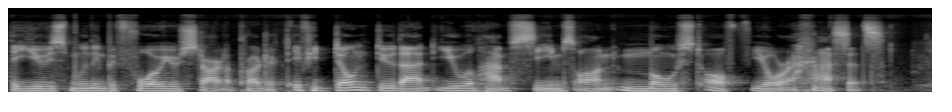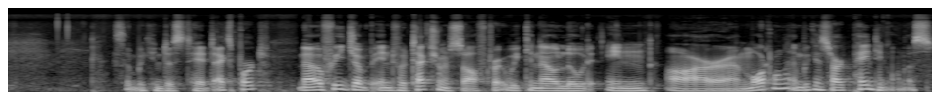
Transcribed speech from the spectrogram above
the UV smoothing before you start a project. If you don't do that, you will have seams on most of your assets. So we can just hit export. Now, if we jump into a texturing software, we can now load in our model and we can start painting on this.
